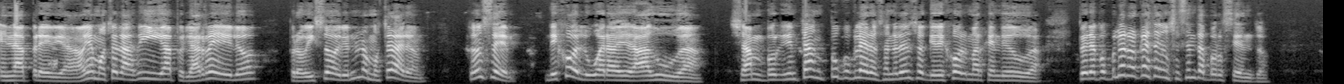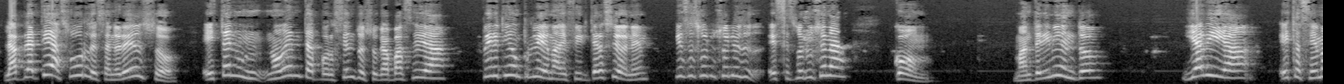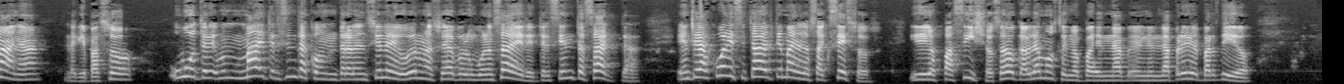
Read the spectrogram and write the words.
en, la previa. Había mostrado las vigas, pero el arreglo provisorio, no lo mostraron. Entonces, dejó el lugar a, duda. Ya, porque un poco claro San Lorenzo que dejó el margen de duda. Pero la popular acá está en un 60%. La platea sur de San Lorenzo está en un 90% de su capacidad, pero tiene un problema de filtraciones que solu- solu- se soluciona con mantenimiento. Y había, esta semana, la que pasó, hubo más de 300 contravenciones del gobierno de la ciudad de Buenos Aires, 300 actas, entre las cuales estaba el tema de los accesos y de los pasillos, algo que hablamos en, lo en la, en la previa del partido.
